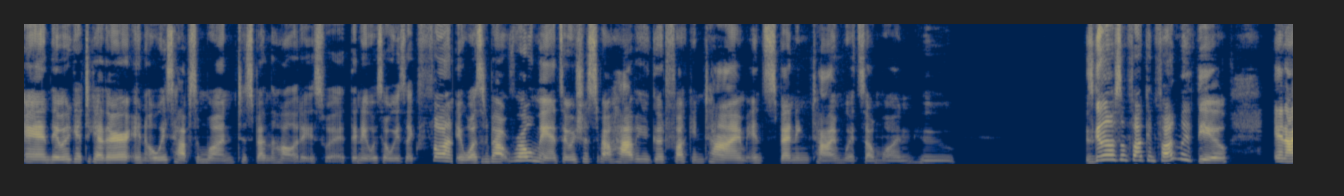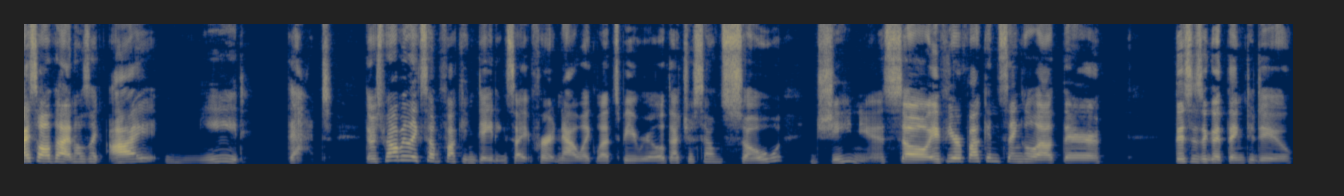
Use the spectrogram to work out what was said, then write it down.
And they would get together and always have someone to spend the holidays with. And it was always like fun. It wasn't about romance. It was just about having a good fucking time and spending time with someone who is gonna have some fucking fun with you. And I saw that and I was like, I need that. There's probably like some fucking dating site for it now. Like, let's be real. That just sounds so genius. So if you're fucking single out there, this is a good thing to do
